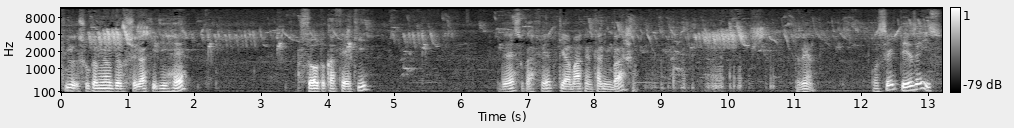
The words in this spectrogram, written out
Que se o caminhão deve chegar aqui de ré, solta o café aqui, desce o café, porque a máquina está ali embaixo vendo? Com certeza é isso.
